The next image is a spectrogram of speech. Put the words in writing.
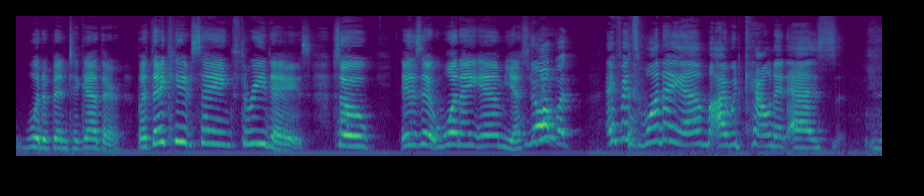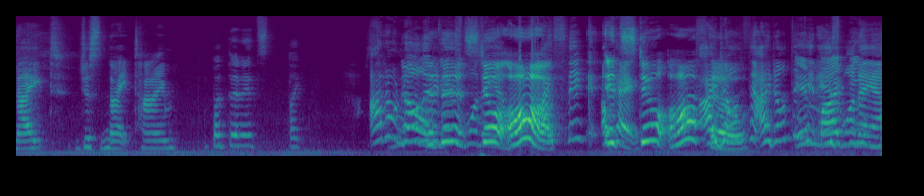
would have been together. But they keep saying three days. So is it 1 a.m. yesterday? No, but If it's 1 a.m., I would count it as night, just nighttime. but then it's like I don't No, know that but it then is it's 1 still off. I think okay. It's still off, though. I don't. Th- I don't think it it might is 1 a.m.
